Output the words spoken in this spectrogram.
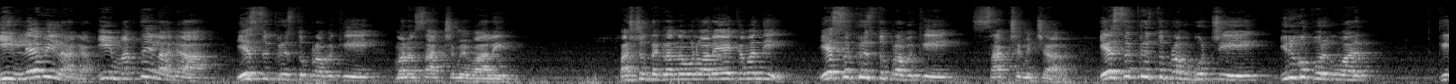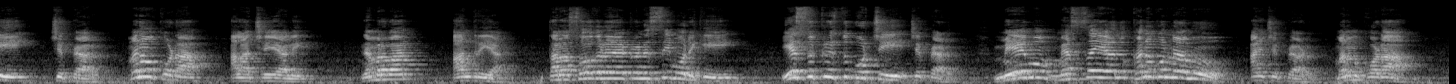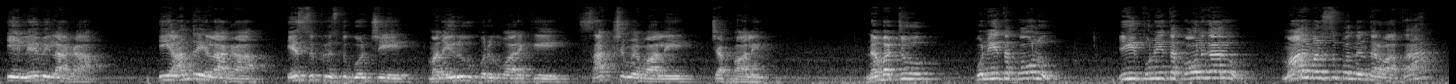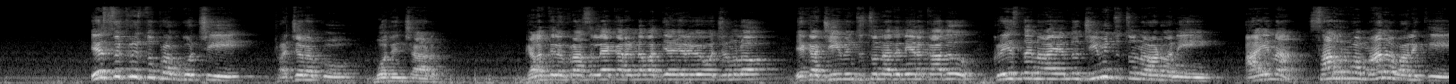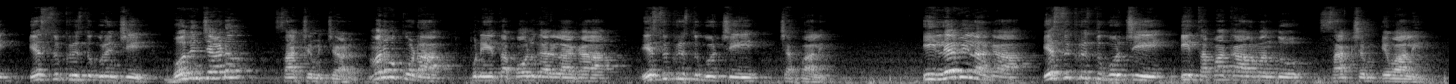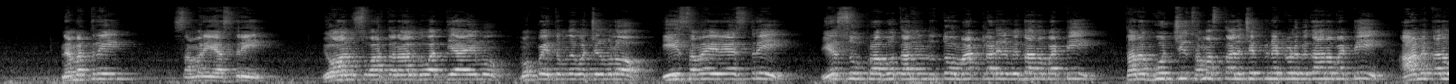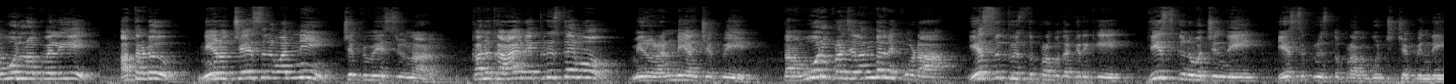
ఈ లేవిలాగా ఈ మత్తయిలాగా యేసుక్రీస్తు ప్రభుకి మనం సాక్ష్యం ఇవ్వాలి. పరిశుద్ధ గ్రంథంలో అనేక మంది యేసుక్రీస్తు ప్రభుకి సాక్ష్యం ఇచ్చారు. యేసుక్రీస్తు ప్రభు గురించి ఇరుగు పొరుగు వారికి చెప్పారు. మనం కూడా అలా చేయాలి. నెంబర్ వన్ ఆంధ్రియ తన సోదరుడైనటువంటి సీమోనికి యేసుక్రీస్తు గూర్చి చెప్పాడు. మేము మెస్సయ్యను కనుగొన్నాము అని చెప్పాడు. మనం కూడా ఈ లేవిలాగా ఈ ఆంధ్రియలాగా యేసుక్రీస్తు గూర్చి మన ఇరుగు పొరుగు వారికి సాక్ష్యం ఇవ్వాలి చెప్పాలి. నెంబర్ టూ పునీత పౌలు. ఈ పునీత పౌలు గారు మారు మనసు పొందిన తర్వాత యేసుక్రీస్తు ప్రభు గురించి ప్రజలకు బోధించాడు. గలతీలకు రాసిన లేఖ రెండవ అధ్యాయం ఇరవై వచనంలో ఇక జీవించుతున్నది నేను కాదు క్రీస్తు నాయందు జీవించుతున్నాడు అని ఆయన సర్వ మానవాళికి యేసుక్రీస్తు గురించి బోధించాడు సాక్ష్యం ఇచ్చాడు మనం కూడా పునీత పౌలు గారిలాగా యేసుక్రీస్తు గురించి చెప్పాలి. ఈ లేవిలాగా యేసుక్రీస్తు గూర్చి ఈ తపాకాలమందు సాక్ష్యం ఇవ్వాలి. నెంబర్ త్రీ సమరయ స్త్రీ. యోహాను స్వార్థ నాలుగో అధ్యాయము ముప్పై తొమ్మిదవ వచనములో ఈ సమరయ స్త్రీ యేసు ప్రభు తనతో మాట్లాడిన విధానం బట్టి తన గూర్చి సమస్తాన్ని చెప్పినటువంటి విధానం బట్టి ఆమె తన ఊర్లోకి వెళ్ళి అతడు నేను చేసినవన్నీ చెప్పివేసి ఉన్నాడు. కనుక ఆయన క్రీస్తేమో? మీరు రండి అని చెప్పి తన ఊరు ప్రజలందరినీ కూడా యేసుక్రీస్తు ప్రభు దగ్గరికి తీసుకుని వచ్చింది. యేసుక్రీస్తు ప్రభు గురించి చెప్పింది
